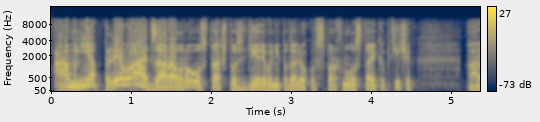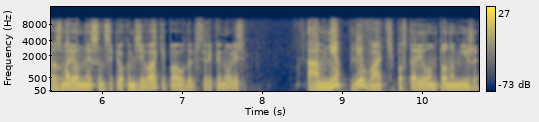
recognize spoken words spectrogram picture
А мне плевать, заорал Роуз так, что с дерева неподалеку вспорхнула стайка птичек, а разморенные санцепеком зеваки поудаль встрепенулись. «А мне плевать», — повторил он тоном ниже.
